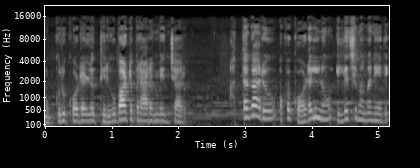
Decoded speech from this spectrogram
ముగ్గురు కోడళ్ళు తిరుగుబాటు ప్రారంభించారు. అత్తగారు ఒక కోడలను ఇల్లు చిమ్మమనేది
